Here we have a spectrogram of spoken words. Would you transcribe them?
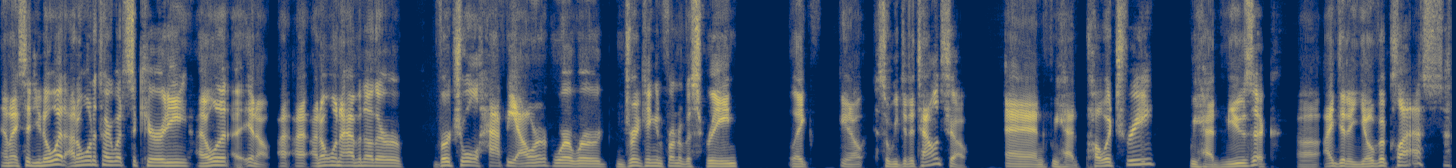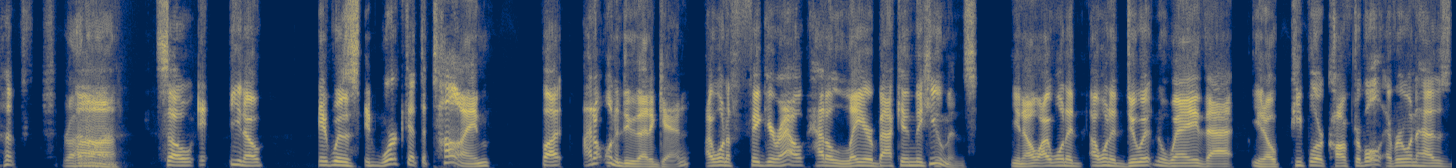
And I said, you know what? I don't want to talk about security. I don't want to, you know, I, I don't want to have another virtual happy hour where we're drinking in front of a screen. Like, you know, so we did a talent show and we had poetry, we had music. Uh, I did a yoga class. right on. Uh, so, it, you know, it was, it worked at the time, but I don't want to do that again. I want to figure out how to layer back in the humans. You know, I want to, I want to do it in a way that, you know, people are comfortable. Everyone has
